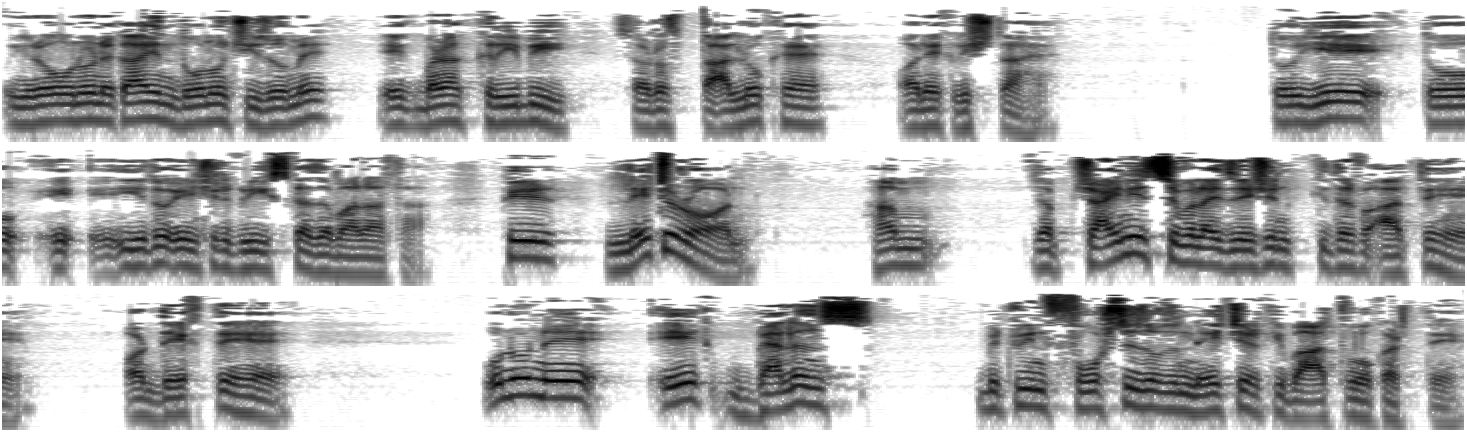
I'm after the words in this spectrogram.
یو نو انہوں نے کہا ان دونوں چیزوں میں ایک بڑا قریبی سر آف تعلق ہے اور ایک رشتہ ہے۔ تو یہ تو یہ تو اینشین گریکس کا زمانہ تھا۔ پھر لیٹر آن ہم جب چائنیز سولاشن کی طرف آتے ہیں اور دیکھتے ہیں، انہوں نے ایک balance between forces of the nature کی بات وہ کرتے ہیں۔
